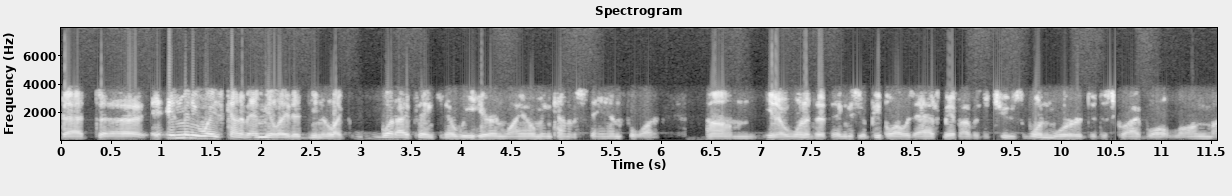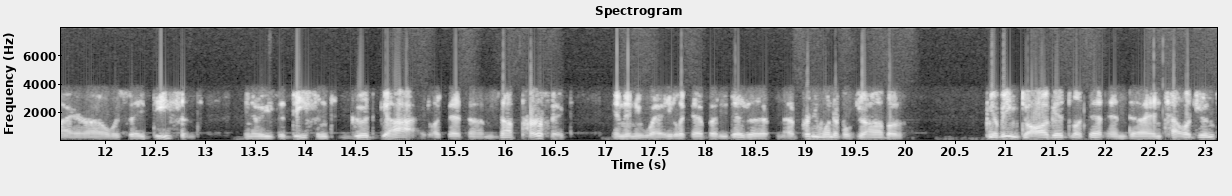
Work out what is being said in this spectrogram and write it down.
that, uh, in many ways, kind of emulated, you know, like what I think you know we here in Wyoming kind of stand for. Um, you know, one of the things you know, people always ask me if I was to choose one word to describe Walt Longmire, I always say decent you know, he's a decent, good guy like that. Um, he's not perfect in any way like that, but he does a, a pretty wonderful job of, you know, being dogged like that and uh, intelligent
